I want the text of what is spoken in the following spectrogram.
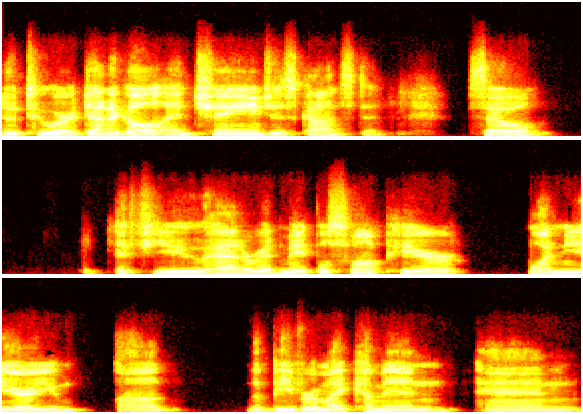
No two are identical and change is constant. So if you had a red maple swamp here one year, you uh, the beaver might come in and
